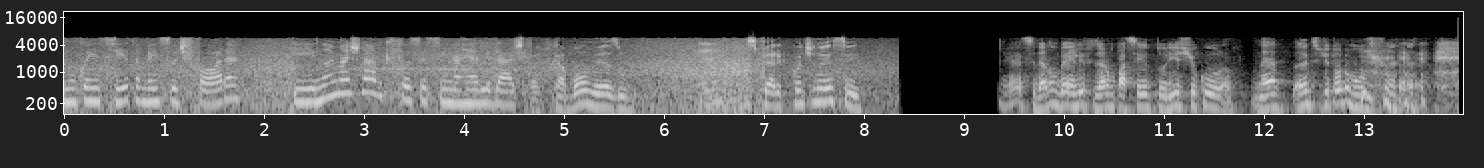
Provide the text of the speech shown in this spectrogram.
Não conhecia, também sou de fora e não imaginava que fosse assim na realidade. Vai ficar bom mesmo. Espero que continue assim. É, se deram bem ali, fizeram um passeio turístico né, antes de todo mundo.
